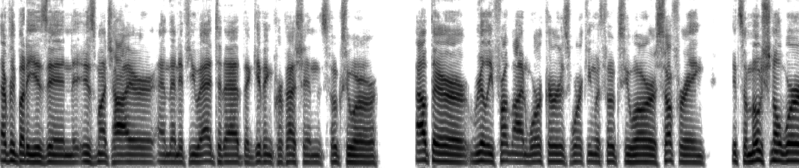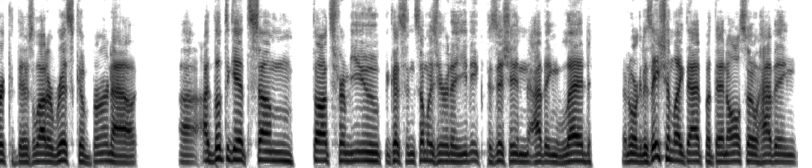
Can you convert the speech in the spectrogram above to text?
everybody is in is much higher. And then if you add to that the giving professions, folks who are out there really frontline workers working with folks who are suffering, it's emotional work. There's a lot of risk of burnout. Uh, I'd love to get some thoughts from you because, in some ways, you're in a unique position having led an organization like that, but then also having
